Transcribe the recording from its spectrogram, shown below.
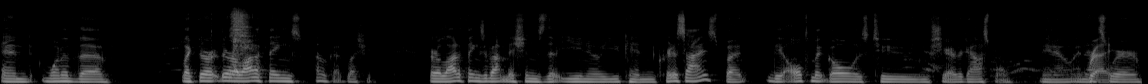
and one of the like there are, there are a lot of things. Oh, God bless you. There are a lot of things about missions that you know you can criticize, but the ultimate goal is to share the gospel. You know, and that's Right. where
